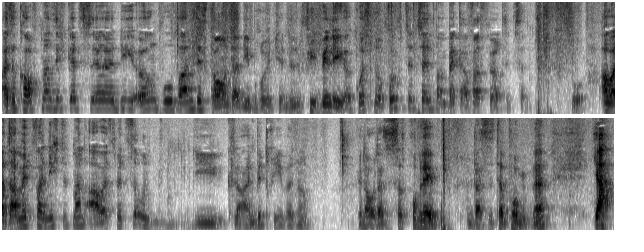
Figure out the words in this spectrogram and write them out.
Also kauft man sich jetzt äh, die irgendwo beim Discounter, die Brötchen. Die sind viel billiger. Kosten nur 15 Cent, beim Bäcker fast 40 Cent. So. Aber damit vernichtet man Arbeitsplätze und die kleinen Betriebe. Ne? Genau, das ist das Problem. Und das ist der Punkt. Ne? Ja,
